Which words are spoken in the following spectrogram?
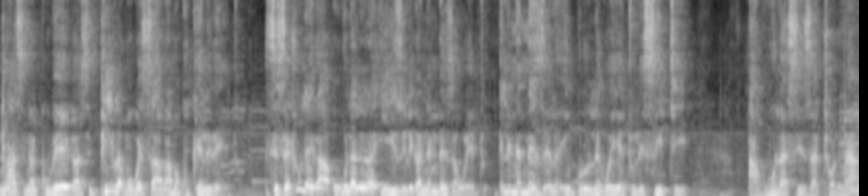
nxa singaqhubeka siphila ngokwesaba abakhokheli bethu. Sisehluleka ukulalela izwi likanembeza wethu elimemezela inkululeko yethu lisithi akula sizathu na?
